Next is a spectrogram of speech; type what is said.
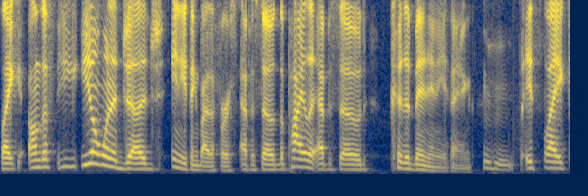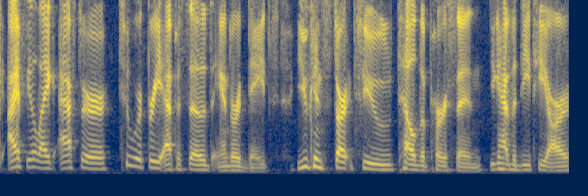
Like on the you, you don't want to judge anything by the first episode. The pilot episode could have been anything. Mm-hmm. It's like I feel like after two or three episodes and or dates, you can start to tell the person. You can have the DTR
